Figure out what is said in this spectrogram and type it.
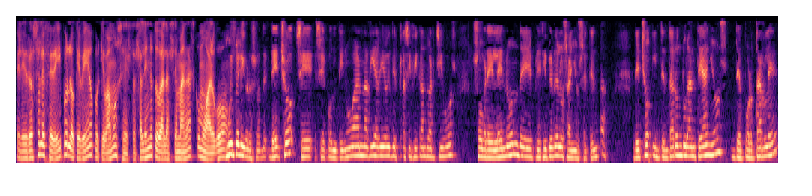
Peligroso el FBI por lo que veo, porque vamos, está saliendo todas las semanas como algo... Muy peligroso. De, hecho, se, se continúan a día de hoy desclasificando archivos sobre Lennon de principios de los años 70. De hecho, intentaron durante años deportarle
